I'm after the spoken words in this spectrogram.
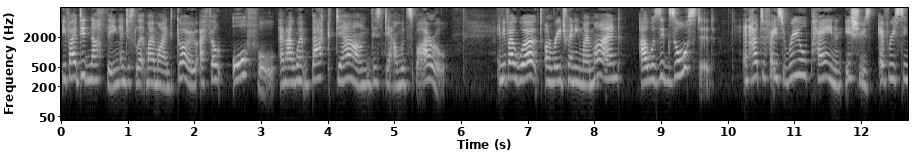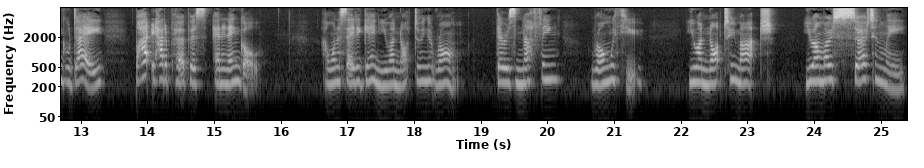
If I did nothing and just let my mind go, I felt awful and I went back down this downward spiral. And if I worked on retraining my mind, I was exhausted and had to face real pain and issues every single day, but it had a purpose and an end goal. I want to say it again you are not doing it wrong. There is nothing wrong with you. You are not too much. You are most certainly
